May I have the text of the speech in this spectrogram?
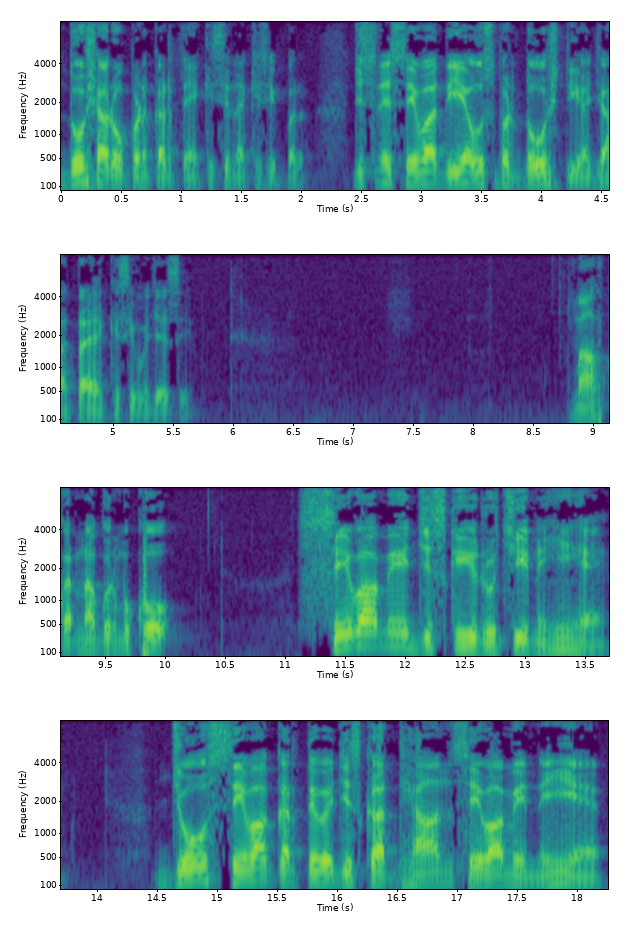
दोषारोपण करते हैं किसी ना किसी पर। जिसने सेवा दी है, उस पर दोष दिया जाता है किसी वजह से। माफ़ करना, गुरमुखो सेवा में जिसकी रुचि नहीं है, जो सेवा करते हुए जिसका ध्यान सेवा में नहीं है,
